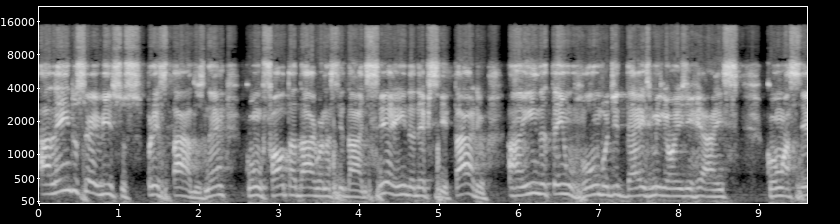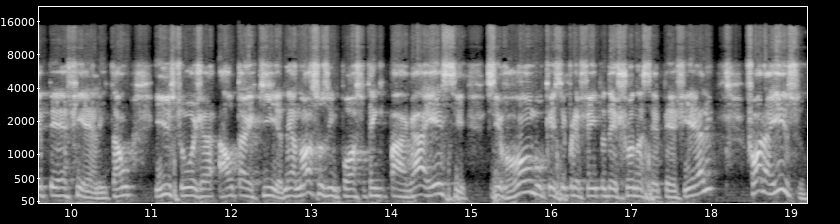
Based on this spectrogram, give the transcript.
Além dos serviços prestados, né, com falta d'água na cidade, ser ainda deficitário, ainda tem um rombo de 10 milhões de reais com a CPFL. Então, isso hoje a autarquia, né, nossos impostos tem que pagar esse esse rombo que esse prefeito deixou na CPFL. Fora isso,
